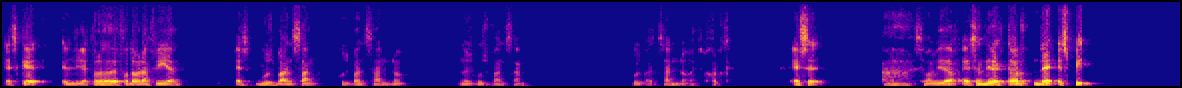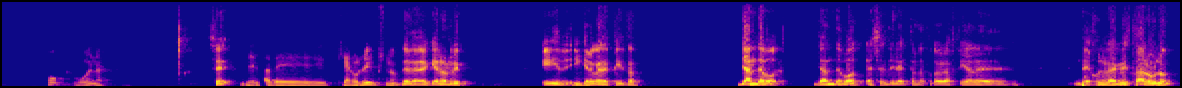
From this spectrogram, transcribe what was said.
es que el director de fotografía es Gus Van Sant. Gus Van Sant, no. No es Gus Van Sant. Gus Van Sant no es Jorge. Ese. Ah, se me ha olvidado. Es el director de Speed. Oh, qué buena. Sí, De la de Keanu Reeves, ¿no? de la de Keanu Reeves. Y, y creo que de Speed 2. Jan Devot. Jan Devot es el director de fotografía de, de Jungla de Cristal 1.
